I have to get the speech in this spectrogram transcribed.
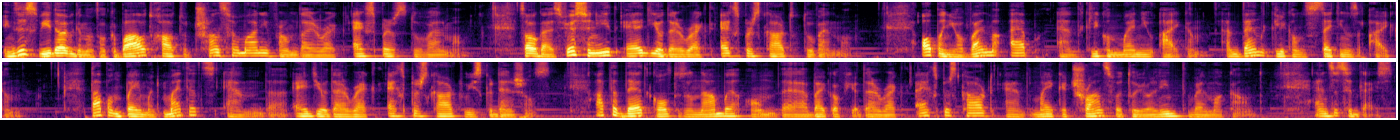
In this video, we're gonna talk about how to transfer money from Direct Express to Venmo. So guys, first you need add your Direct Express card to Venmo. Open your Venmo app and click on menu icon and then click on settings icon. Tap on payment methods and uh, add your Direct Express card with credentials. After that, call to the number on the back of your Direct Express card and make a transfer to your linked Venmo account. And that's it guys.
